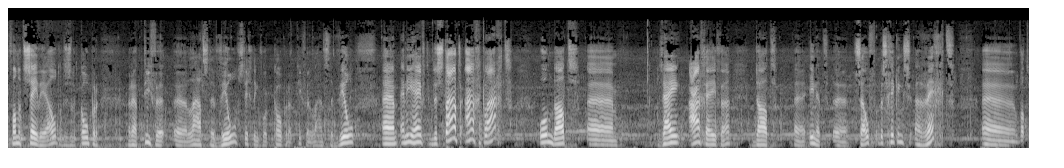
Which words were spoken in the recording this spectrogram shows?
van het CWL. Dat is de coöperatieve uh, laatste wil. Stichting voor coöperatieve laatste wil. Uh, en die heeft de staat aangeklaagd omdat zij aangeven dat in het zelfbeschikkingsrecht, wat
